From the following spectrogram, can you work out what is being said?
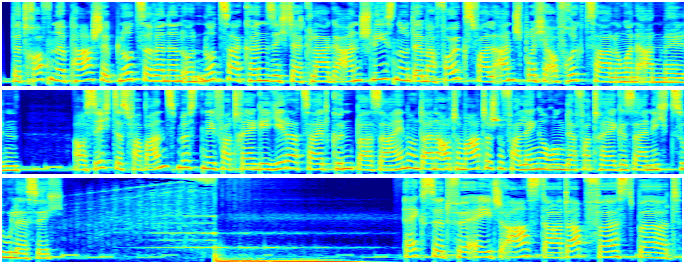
Betroffene Parship-Nutzerinnen und Nutzer können sich der Klage anschließen und im Erfolgsfall Ansprüche auf Rückzahlungen anmelden. Aus Sicht des Verbands müssten die Verträge jederzeit kündbar sein und eine automatische Verlängerung der Verträge sei nicht zulässig. Exit für HR-Startup First Bird.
